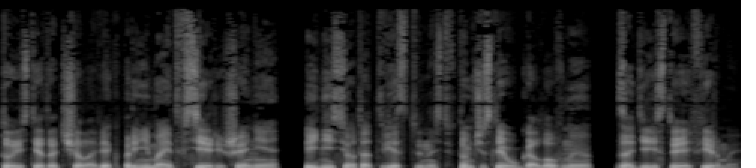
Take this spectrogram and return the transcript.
То есть этот человек принимает все решения и несет ответственность, в том числе уголовную, за действия фирмы.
